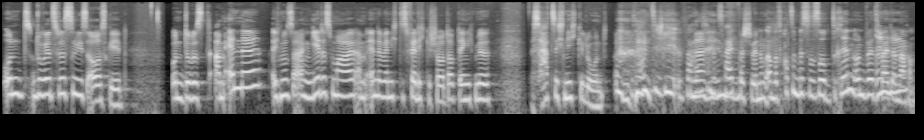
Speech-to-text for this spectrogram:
und du willst wissen, wie es ausgeht. Und du bist am Ende, ich muss sagen, jedes Mal am Ende, wenn ich das fertig geschaut habe, denke ich mir, das hat sich nicht gelohnt. Hat sich nicht, war nicht eine Zeitverschwendung, aber trotzdem bist du so drin und Mhm. willst weitermachen.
